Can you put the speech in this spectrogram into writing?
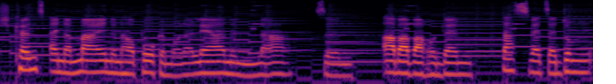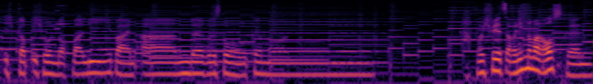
Ich könnte einer meinen Haupt-Pokémon erlernen lassen. Aber warum denn? Das wird sehr dumm. Ich glaube, ich hole noch mal lieber ein anderes Pokémon. Wo ich will jetzt aber nicht noch mal rausrennen.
